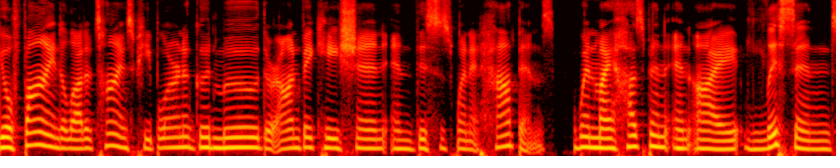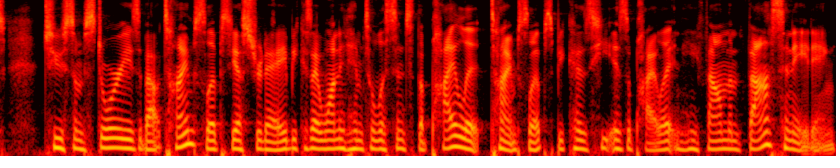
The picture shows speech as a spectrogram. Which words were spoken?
you'll find a lot of times people are in a good mood, they're on vacation, and this is when it happens. When my husband and I listened to some stories about time slips yesterday, because I wanted him to listen to the pilot time slips because he is a pilot and he found them fascinating.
